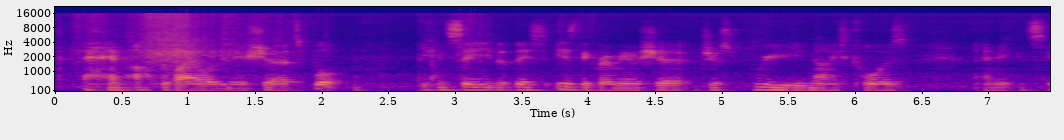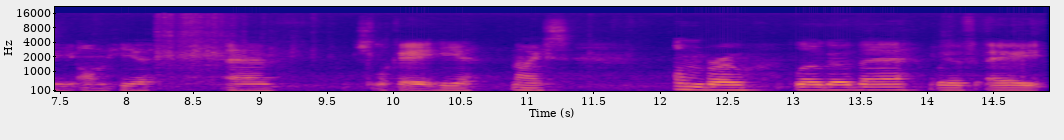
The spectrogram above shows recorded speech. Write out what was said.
I'll have to buy a load of new shirts. But you can see that this is the Gremio shirt, just really nice colours. And you can see on here, um, just look at it here, nice Umbro logo there with a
